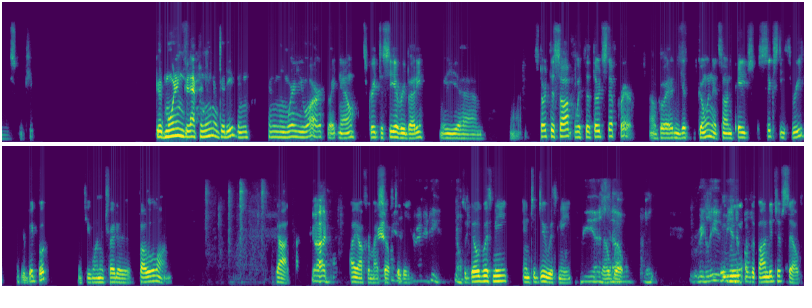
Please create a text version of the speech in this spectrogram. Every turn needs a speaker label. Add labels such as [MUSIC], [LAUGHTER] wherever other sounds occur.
Speaker 1: on this computer. Good morning, good afternoon, or good evening, depending on where you are right now. It's great to see everybody. We um, uh, start this off with the third step prayer. I'll go ahead and get going. It's on page 63 of your big book if you want to try to follow along. God,
Speaker 2: God,
Speaker 1: I offer myself to thee
Speaker 2: No,
Speaker 1: to build with me and to do with me.
Speaker 2: me as
Speaker 1: Thou
Speaker 2: thou
Speaker 1: wilt.
Speaker 2: Relieve me of
Speaker 1: me of the bondage of self,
